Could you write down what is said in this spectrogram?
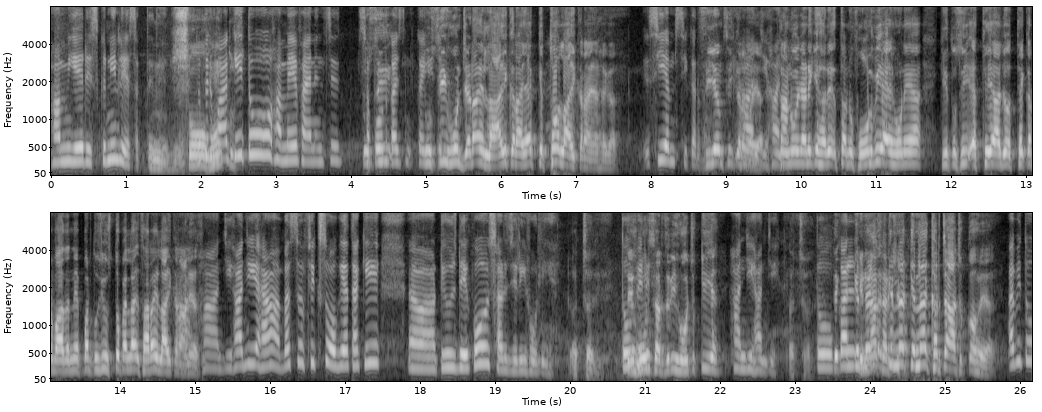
हम ये रिस्क नहीं ले सकते थे। तो फिर बाकी तो हमें फाइनेंशियल ਸਪੋਰਟ ਕਈ ਤੁਸੀਂ ਹੁਣ ਜਿਹੜਾ ਇਲਾਜ ਕਰਾਇਆ ਕਿੱਥੋਂ ਇਲਾਜ ਕਰਾਇਆ ਹੈਗਾ? ਸੀਐਮਸੀ ਕਰਵਾਇਆ। ਸੀਐਮਸੀ ਕਰਵਾਇਆ। ਤੁਹਾਨੂੰ ਜਾਨੀ ਕਿ ਹਰੇ ਤੁਹਾਨੂੰ ਫੋਨ ਵੀ ਆਏ ਹੋਣੇ ਆ ਕਿ ਤੁਸੀਂ ਇੱਥੇ ਆ ਜਾਓ ਇੱਥੇ ਕਰਵਾ ਦਿੰਨੇ ਪਰ ਤੁਸੀਂ ਉਸ ਤੋਂ ਪਹਿਲਾਂ ਸਾਰਾ ਇਲਾਜ ਕਰਾ ਲਿਆ ਸੀ। ਹਾਂਜੀ ਹਾਂਜੀ ਹਾਂ ਬਸ ਫਿਕਸ ਹੋ ਗਿਆ ਥਾ ਕਿ ਟਿਊਜ਼ਡੇ ਕੋ ਸਰਜਰੀ ਹੋਣੀ ਹੈ। ਅੱਛਾ ਜੀ। तो फिर सर्जरी हो चुकी है हाँ जी हाँ जी अच्छा तो कल कितना कितना कितना खर्चा आ चुका हो अभी तो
